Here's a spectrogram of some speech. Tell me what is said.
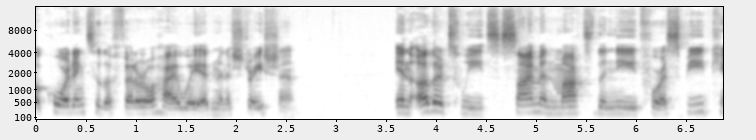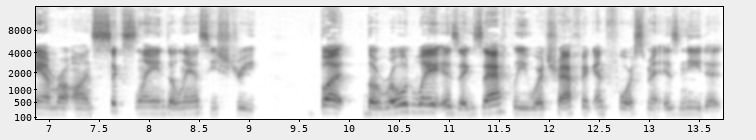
according to the Federal Highway Administration. In other tweets, Simon mocked the need for a speed camera on six lane Delancey Street, but the roadway is exactly where traffic enforcement is needed.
